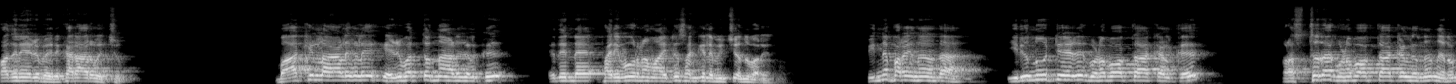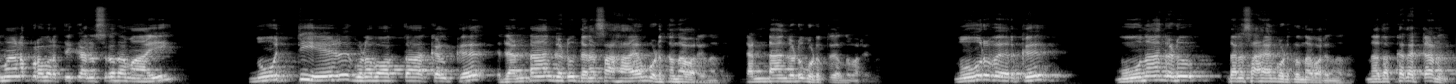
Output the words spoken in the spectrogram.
പതിനേഴ് പേര് കരാർ വെച്ചു. ബാക്കിയുള്ള ആളുകൾ എഴുപത്തൊന്ന് ആളുകൾക്ക് ഇതിന്റെ പരിപൂർണമായിട്ട് സംഖ്യ ലഭിച്ചു എന്ന് പറയുന്നു. പിന്നെ പറയുന്നത് എന്താ? ഇരുന്നൂറ്റിയേഴ് ഗുണഭോക്താക്കൾക്ക് പ്രസ്തുത ഗുണഭോക്താക്കളിൽ നിന്ന് നിർമ്മാണ പ്രവർത്തിക്ക് അനുസൃതമായി നൂറ്റിയേഴ് ഗുണഭോക്താക്കൾക്ക് രണ്ടാം ഘട്ടു ധനസഹായം കൊടുത്തെന്നാണ് പറയുന്നത്. രണ്ടാം ഗഡു കൊടുത്തു എന്ന് പറയുന്നത്. നൂറ് പേർക്ക് മൂന്നാം ഗഡു ധനസഹായം കൊടുത്തെന്നാണ് പറയുന്നത്. അതൊക്കെ തെറ്റാണ്.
